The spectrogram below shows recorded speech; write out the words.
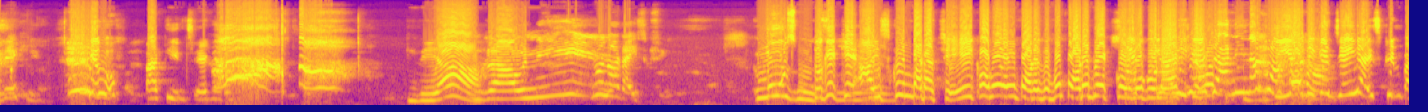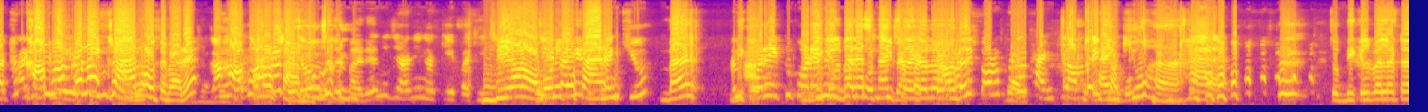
দেখি কেউ পাঠিয়েছে Diya brownie not ice cream. মুজ তোকে কে আইসক্রিম পাঠাচ্ছে? এই খবর আমি পরে দেবো পরে ব্রেক করব কোনো একটা। জানি না। দিকে যেই আইসক্রিম পাঠা খাব কোনো ফ্যান হতে পারে। খাব কোনো fan এটাও হতে হতে পারে। আমি জানি না কে পাঠিয়েছে। দিয়ার অগণিত ফ্যান থ্যাংক ইউ আমি পরে একটু পরে আমি বিকেলবেলা উদ্ধার করছি হয়ে গেল। আমাদের তরফ থেকে থ্যাংক ইউ থ্যাংক ইউ হ্যাঁ। তো বিকেল বেলাটা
